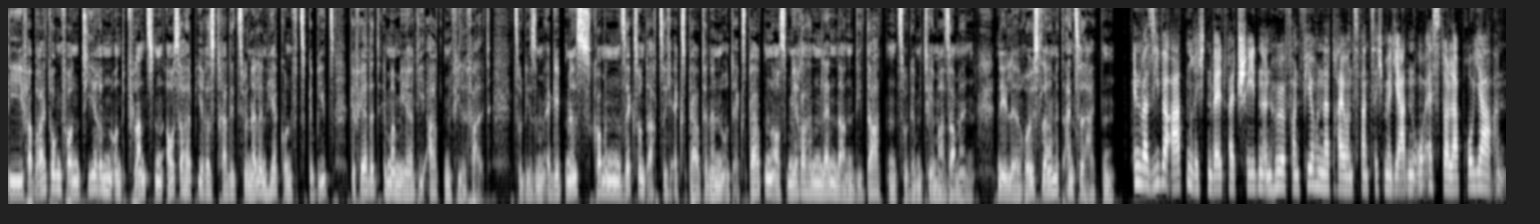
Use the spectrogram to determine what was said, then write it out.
Die Verbreitung von Tieren und Pflanzen außerhalb ihres traditionellen Herkunftsgebiets gefährdet immer mehr die Artenvielfalt. Zu diesem Ergebnis kommen 86 Expertinnen und Experten aus mehreren Ländern, die Daten zu dem Thema sammeln. Nele Rösler mit Einzelheiten. Invasive Arten richten weltweit Schäden in Höhe von 423 Milliarden US-Dollar pro Jahr an.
